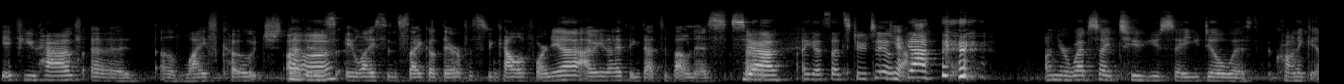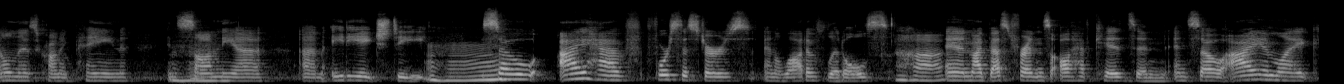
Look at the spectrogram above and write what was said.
if you have a, a life coach that is Uh-huh. a licensed psychotherapist in California, I mean, I think that's a bonus. So Yeah, I guess that's true too. Yeah. yeah. on your website too, you say you deal with chronic illness, chronic pain, insomnia, um, ADHD. So I have four sisters and a lot of littles, and my best friends all have kids, and and so I am like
